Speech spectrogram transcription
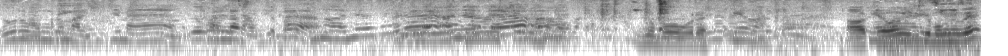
노루궁뎅이 맛이지만 달라붙을까? 이거 먹어보래 대왕. 아 대왕이 이렇게 먹는 거야?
